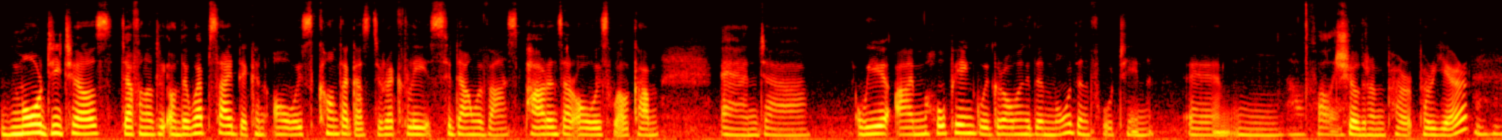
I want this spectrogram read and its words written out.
More details definitely on the website. They can always contact us directly sit down with us. Parents are always welcome. And uh, we I'm hoping we're growing them more than 14 um, children per, per year. Mm-hmm.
